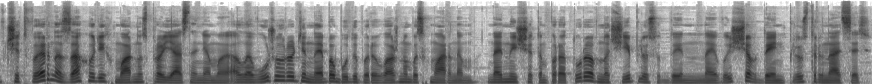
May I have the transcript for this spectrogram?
В четвер на заході хмарно з проясненнями, але в Ужгороді небо буде переважно безхмарним. Найнижча температура вночі плюс 1, найвища в день плюс 13.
